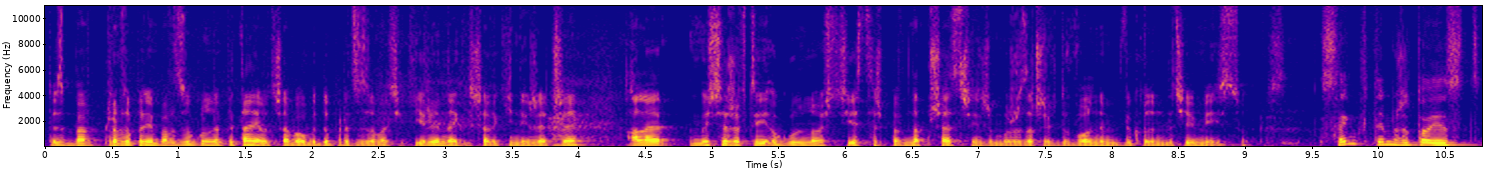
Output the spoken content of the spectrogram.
To jest prawdopodobnie bardzo ogólne pytanie, bo trzeba byłoby doprecyzować, jaki rynek i szereg innych rzeczy, ale myślę, że w tej ogólności jest też pewna przestrzeń, że może zacząć w dowolnym, wygodnym dla Ciebie miejscu. Sęk w tym, że to jest,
